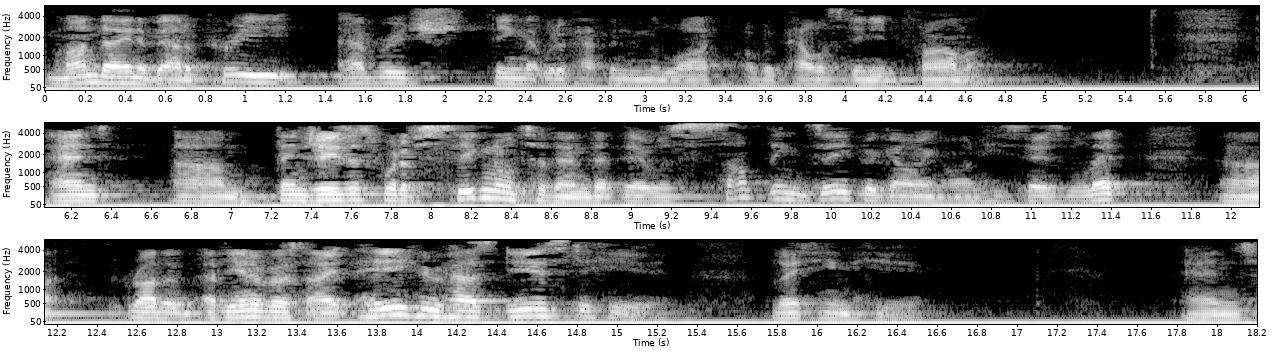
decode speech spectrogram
mundane about a pretty average thing that would have happened in the life of a Palestinian farmer. And um, then Jesus would have signaled to them that there was something deeper going on. He says, "Let uh, rather at the end of verse eight, he who has ears to hear, let him hear." And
